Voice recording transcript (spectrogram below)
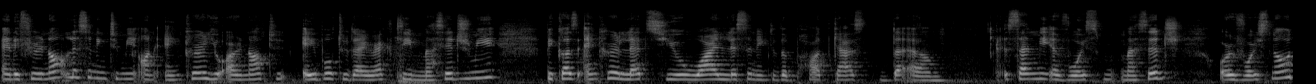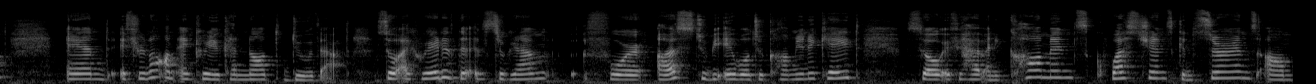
And if you're not listening to me on Anchor, you are not able to directly message me because Anchor lets you while listening to the podcast the, um, send me a voice message or voice note. And if you're not on anchor you cannot do that. So i created the instagram for us to be able to communicate. So if you have any comments questions concerns um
